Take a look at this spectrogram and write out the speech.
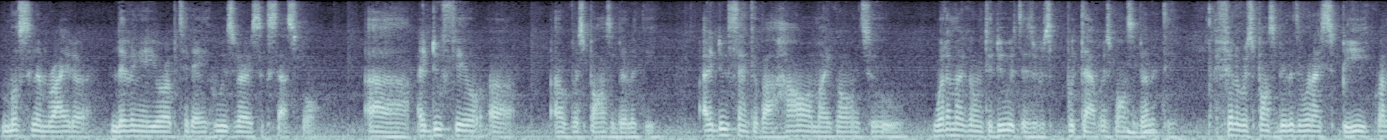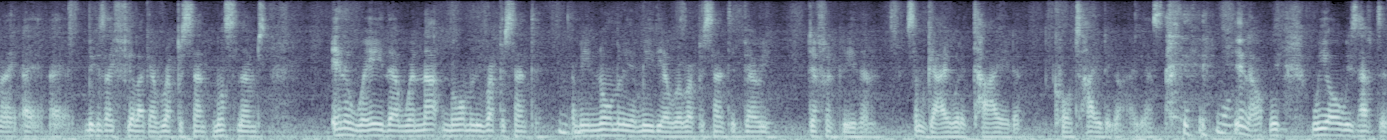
Muslim writer living in Europe today who is very successful. Uh, I do feel uh, a responsibility. I do think about how am I going to what am I going to do with this with that responsibility. I feel a responsibility when I speak, when I, I, I because I feel like I represent Muslims in a way that we're not normally represented. I mean, normally in media we're represented very differently than some guy with a tie that quotes Heidegger, I guess. you know, we we always have to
